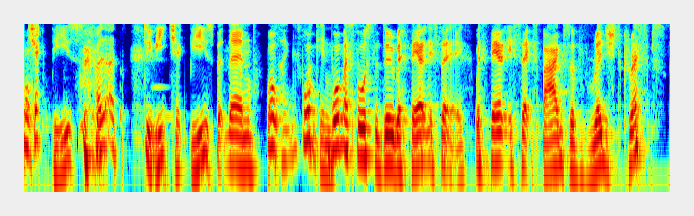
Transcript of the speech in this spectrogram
chickpeas. I, I do eat chickpeas, but then Well, like what, fucking what am I supposed to do with thirty Tennessee. six with thirty six bags of ridged crisps?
